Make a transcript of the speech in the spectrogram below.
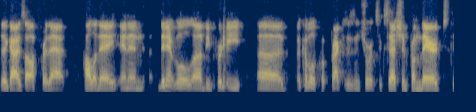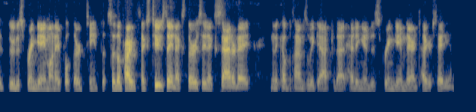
the guys off for that holiday, and then then it will uh, be pretty uh, a couple of practices in short succession from there to, through the spring game on April 13th. So they'll practice next Tuesday, next Thursday, next Saturday, then a couple times a week after that, heading into the spring game there in Tiger Stadium.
